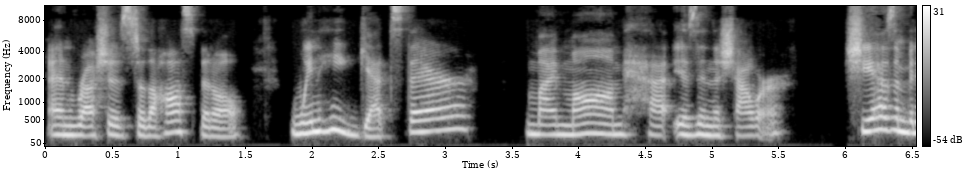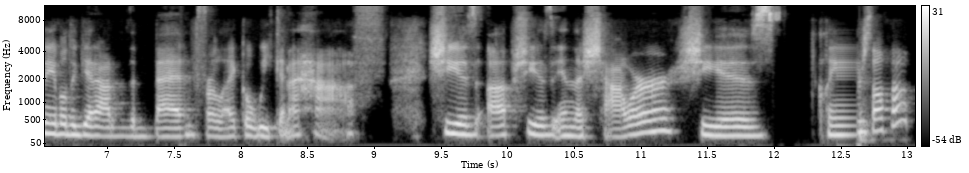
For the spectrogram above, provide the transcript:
and rushes to the hospital. When he gets there, my mom ha- is in the shower she hasn't been able to get out of the bed for like a week and a half. She is up, she is in the shower, she is cleaning herself up.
